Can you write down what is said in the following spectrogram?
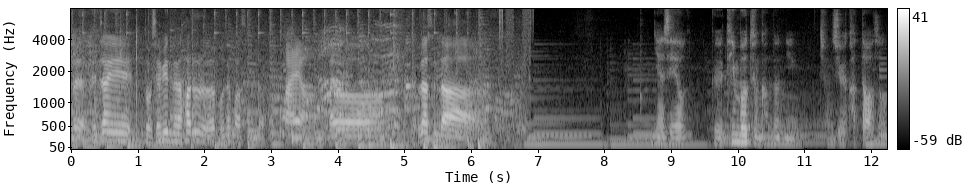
네, 굉장히 또 재밌는 하루를 보낸 것 같습니다. 봐요. 봐요. 고생하셨습니다. 안녕하세요. 그 팀버튼 감독님 전시회 갔다 와서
